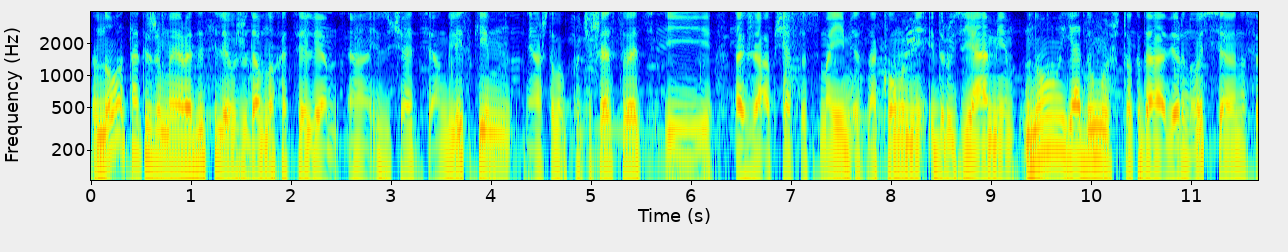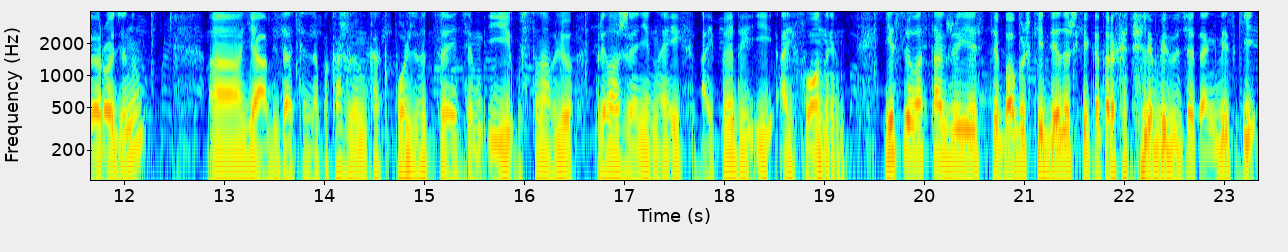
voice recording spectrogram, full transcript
Но также мои родители уже давно хотели э, изучать английский, э, чтобы путешествовать и также общаться с моими знакомыми и друзьями. Но я думаю, что когда вернусь э, на свою родину, э, я обязательно покажу им, как пользоваться этим и установлю приложение на их iPad и iPhone. Если у вас также есть бабушки, дедушки, которые хотели бы изучать английский,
